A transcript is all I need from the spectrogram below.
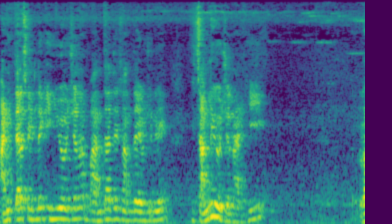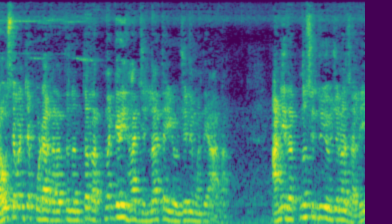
आणि त्याला सांगितलं की ही योजना बांधा ते चांदा योजने ही चांगली योजना ही राऊसाहेबांच्या पुढाकारात नंतर रत्नागिरी हा जिल्हा त्या योजनेमध्ये आला. आणि रत्नसिंधू योजना झाली.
